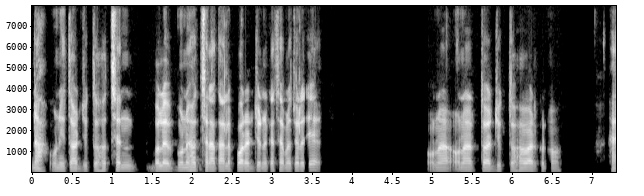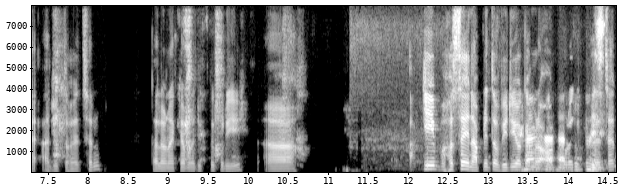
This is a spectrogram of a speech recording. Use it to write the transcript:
না, উনি তো আর যুক্ত হচ্ছেন বলে মনে হচ্ছে না। তাহলে পরের জনের কাছে আমরা চলে যাই। ওনা ওনার তো আর যুক্ত হওয়ার কোনো হ্যাঁ, আ যুক্ত হয়েছেন। তাহলে ওনাকে আমরা যুক্ত করি। আ আকিব হোসেন আপনি তো ভিডিও হ্যাঁ, ক্যামেরা হ্যাঁ, অফ হ্যাঁ, করে যুক্ত যুক্ত হইছি। হয়েছেন।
